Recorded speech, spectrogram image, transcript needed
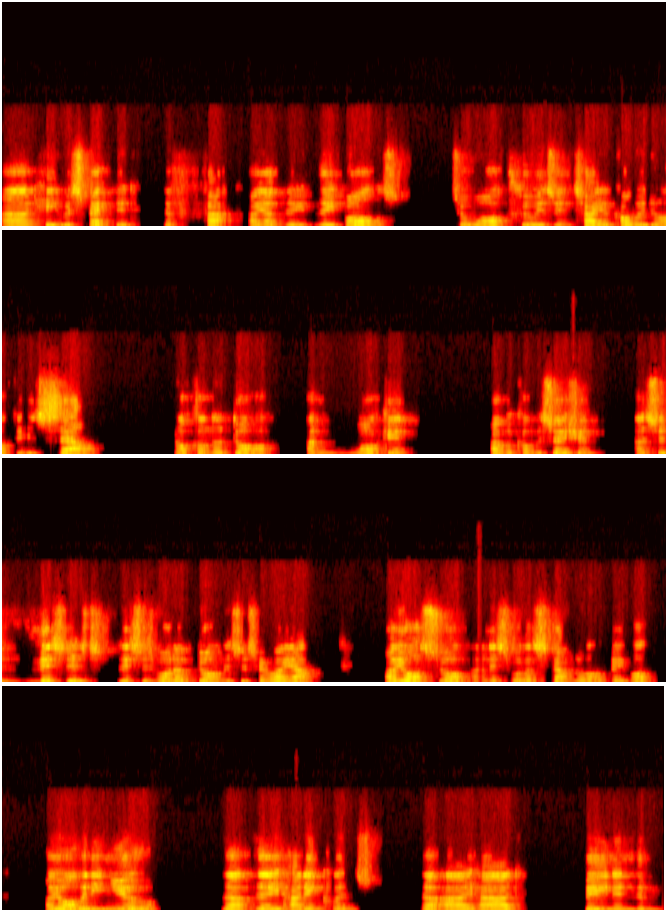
and he respected the fact I had the, the balls to walk through his entire corridor to his cell, knock on the door, and walk in have a conversation and said, this is this is what I've done, this is who I am. I also, and this will astound a lot of people, I already knew that they had inklings that I had been in the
